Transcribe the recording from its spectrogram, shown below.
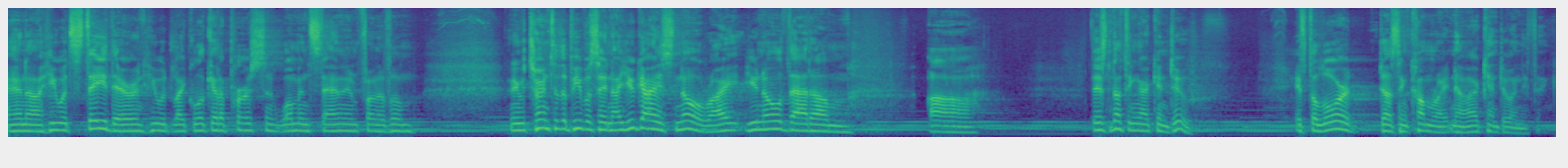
And uh, he would stay there, and he would like look at a person, woman standing in front of him, and he would turn to the people and say, Now, you guys know, right? You know that um, uh, there's nothing I can do. If the Lord doesn't come right now, I can't do anything.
